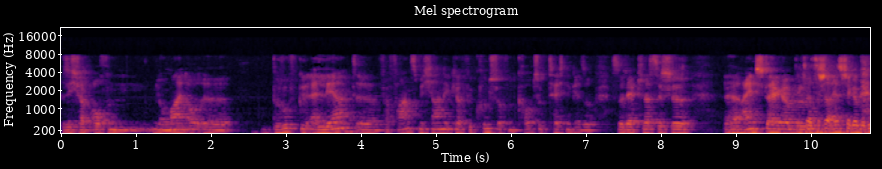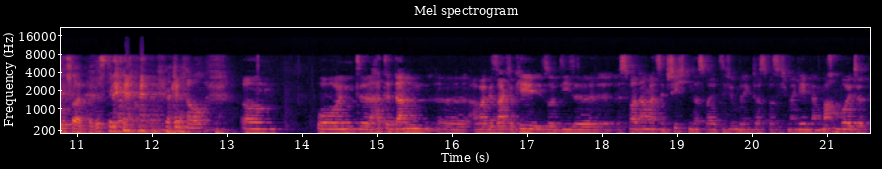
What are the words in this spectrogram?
Also ich habe auch einen normalen äh, Beruf erlernt, äh, Verfahrensmechaniker für Kunststoff- und Kautschuktechnik, also so der klassische äh, Einsteigerberuf. Der klassische Einsteigerberuf für Aquaristiker. genau. Ähm, und äh, hatte dann äh, aber gesagt, okay, so diese, es war damals in Schichten, das war jetzt nicht unbedingt das, was ich mein Leben lang machen wollte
